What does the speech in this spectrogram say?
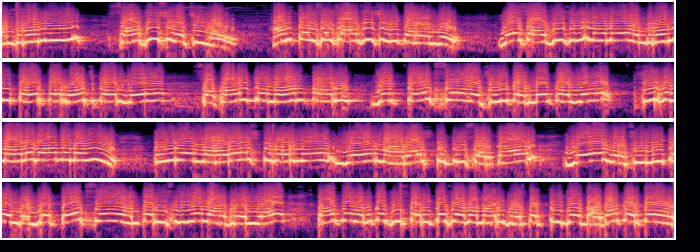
अंदरूनी साजिश रची है, हम तो इसे साजिश ही कहेंगे। ये साजिश ही इन्होंने अंदरूनी तौर पर रच कर ये सफ़ाई के नाम पर ये टैक्स वसूल करने का ये सिर्फ़ मालेगांव में नहीं पूरे महाराष्ट्र भर में ये महाराष्ट्र की सरकार, ये वसूली के अंदर ये टैक्स है, हम पर इसलिए लाद रही है ताकि हमको जिस तरीके से हम हमारी घर पट्टी जो अदा करते हैं,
